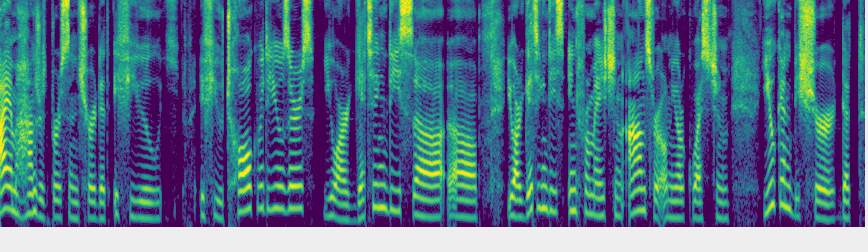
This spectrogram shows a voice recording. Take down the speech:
I am 100% sure that if you if you talk with users, you are getting this uh, uh, you are getting this information answer on your question. You can be sure that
